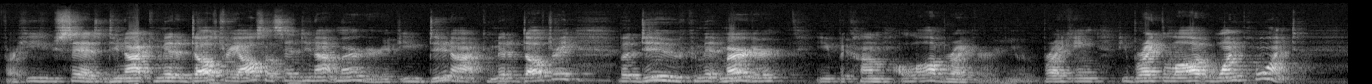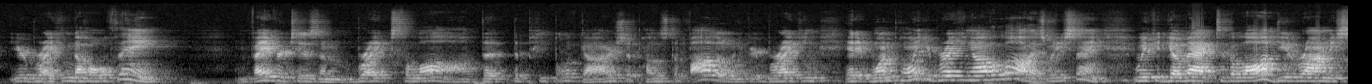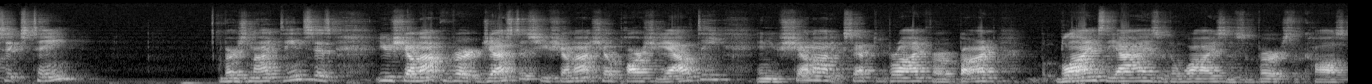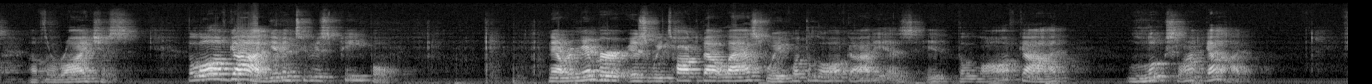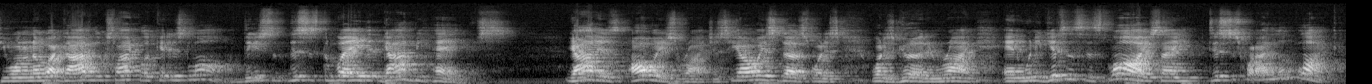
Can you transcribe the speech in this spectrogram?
For he who said, Do not commit adultery, also said, Do not murder. If you do not commit adultery, but do commit murder, you've become a lawbreaker. You're breaking, if you break the law at one point, you're breaking the whole thing. Favoritism breaks the law that the people of God are supposed to follow. And if you're breaking it at one point, you're breaking all the law. That's what he's saying. We could go back to the law, of Deuteronomy 16. Verse 19 says, You shall not pervert justice, you shall not show partiality, and you shall not accept a bribe, for a bribe blinds the eyes of the wise and subverts the cause of the righteous. The law of God given to his people. Now remember, as we talked about last week, what the law of God is. It, the law of God looks like God. If you want to know what God looks like, look at his law. These, this is the way that God behaves. God is always righteous. He always does what is, what is good and right. And when He gives us this law, He's saying, This is what I look like.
